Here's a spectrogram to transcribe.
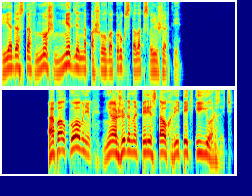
и я, достав нож, медленно пошел вокруг стола к своей жертве. А полковник неожиданно перестал хрипеть и ерзать.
